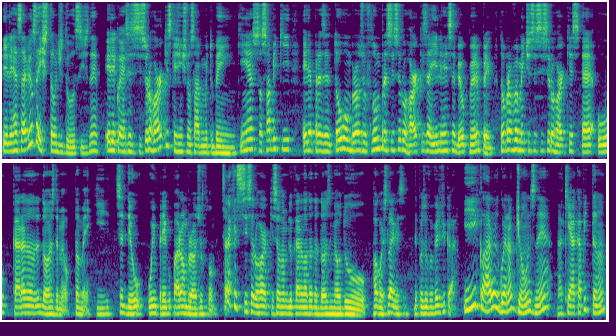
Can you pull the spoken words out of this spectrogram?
E ele recebe um cestão de doces, né? Ele conhece esse Cícero Horkins, que a gente não sabe muito bem quem é, só sabe que ele apresentou o Ambrosio Flume para Cícero Horkins, aí ele recebeu o primeiro emprego. Então provavelmente esse Cícero Horkins é o cara da The Dose The Mel também, que cedeu o emprego para o Ambrosio Flume. Será que esse Cícero Horkins é o nome do cara lá da The Dose The Mel do Hogwarts Legacy? Depois eu vou verificar. E claro, Gwennock Jones, né? Que é a capitã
